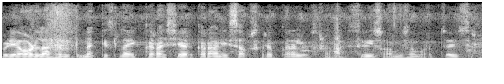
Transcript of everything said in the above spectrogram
व्हिडिओ आवडला असेल तर नक्कीच लाईक करा शेअर करा आणि सबस्क्राईब करायला विसरा श्री स्वामी समर्थ. जय श्री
